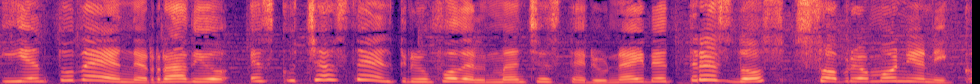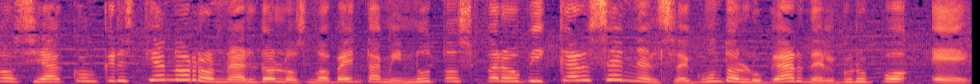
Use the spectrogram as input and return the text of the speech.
y en tu DN Radio escuchaste el triunfo del Manchester United 3-2 sobre Omonia Nicosia con Cristiano Ronaldo los 90 minutos para ubicarse en el segundo lugar del grupo E.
